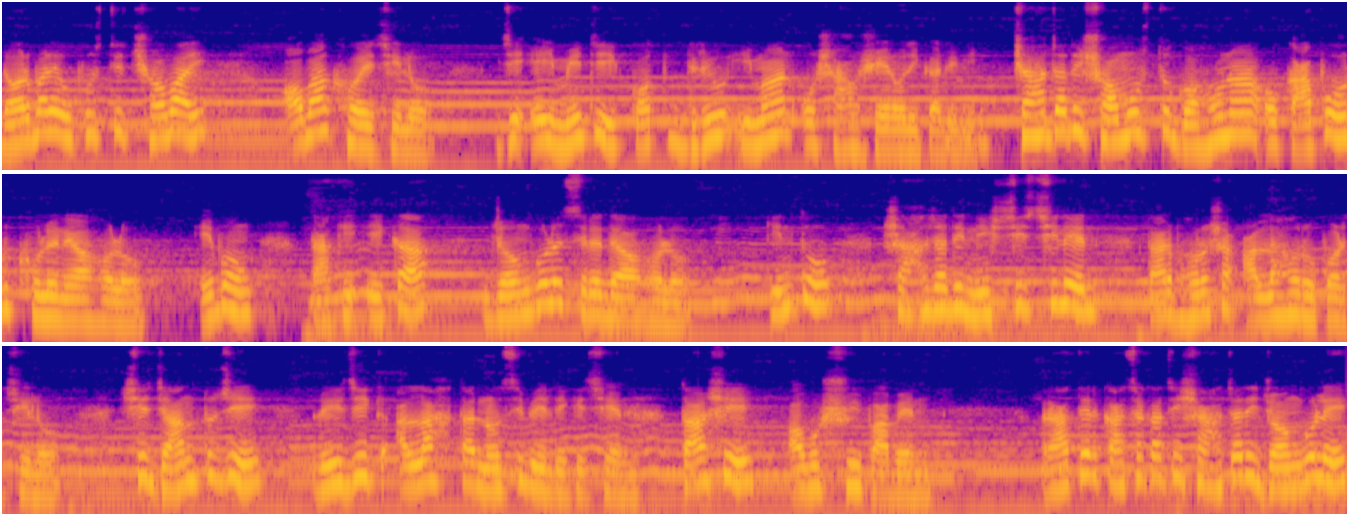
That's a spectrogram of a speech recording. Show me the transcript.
দরবারে উপস্থিত সবাই অবাক হয়েছিল। যে এই মেয়েটি কত দৃঢ় ইমান ও সাহসের অধিকারিণী। শাহজাদির সমস্ত গহনা ও কাপড় খুলে নেওয়া হলো এবং তাকে একা জঙ্গলে ছেড়ে দেওয়া হলো। কিন্তু শাহজাদি নিশ্চিত ছিলেন তার ভরসা আল্লাহর উপর ছিল। সে জানতো যে রিজিক আল্লাহ তার নসিবে লিখেছেন, তা সে অবশ্যই পাবেন। রাতের কাছাকাছি শাহজাদি জঙ্গলে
